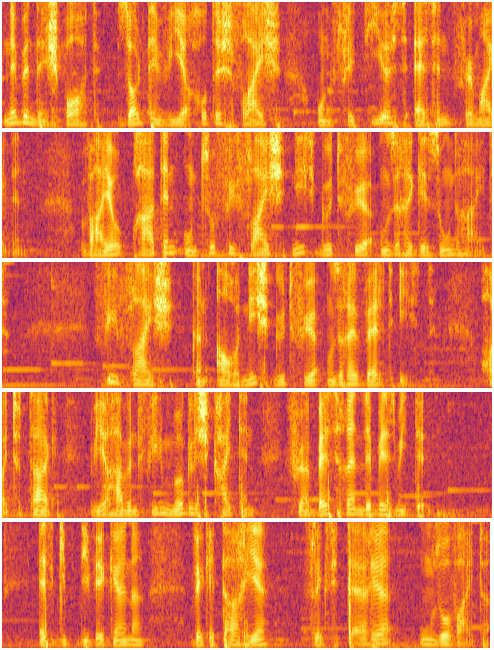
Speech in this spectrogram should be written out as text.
Neben dem Sport sollten wir rotes Fleisch und frittiertes Essen vermeiden, weil Braten und zu viel Fleisch nicht gut für unsere Gesundheit. Viel Fleisch kann auch nicht gut für unsere Welt ist. Heutzutage wir haben viele Möglichkeiten für bessere Lebensmittel. Es gibt die Veganer, Vegetarier, Flexitarier und so weiter.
